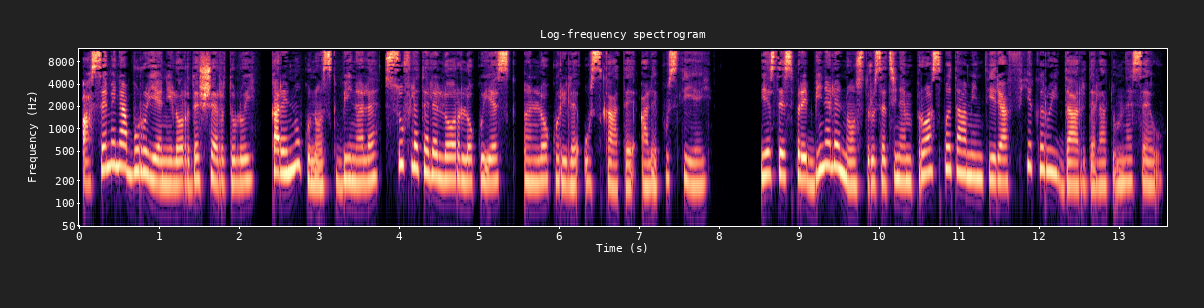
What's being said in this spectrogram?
Asemenea buruienilor deșertului, care nu cunosc binele, sufletele lor locuiesc în locurile uscate ale pustiei. Este spre binele nostru să ținem proaspătă amintirea fiecărui dar de la Dumnezeu.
